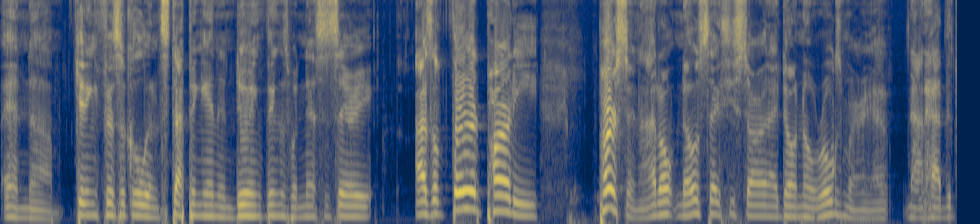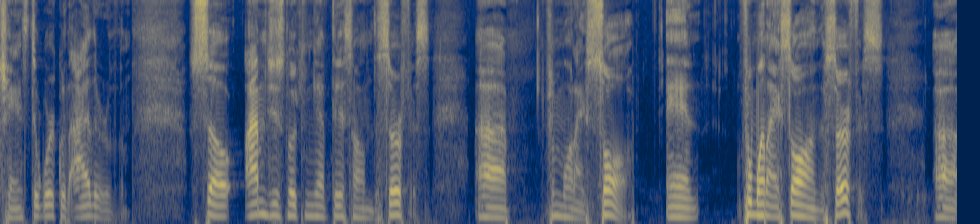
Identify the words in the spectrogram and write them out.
and um, getting physical and stepping in and doing things when necessary. As a third party person, I don't know Sexy Star and I don't know Rosemary. I've not had the chance to work with either of them, so I'm just looking at this on the surface uh, from what I saw and from what I saw on the surface. Uh,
